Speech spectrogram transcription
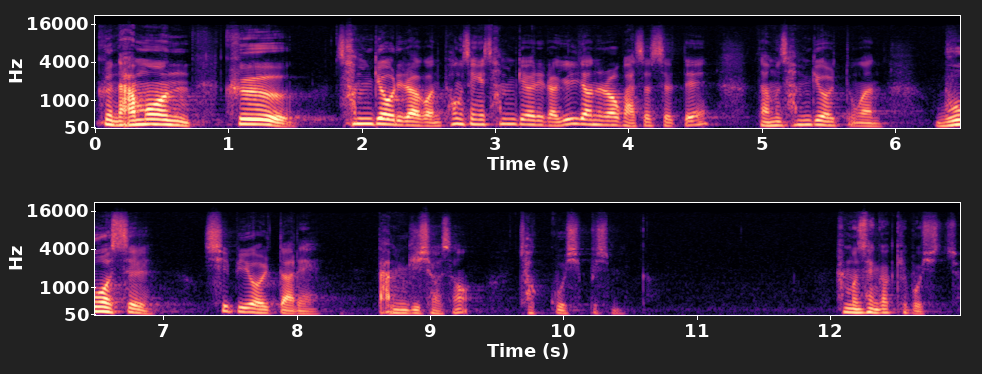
그 남은 그 3개월이라고 하는 평생의 3개월이라고 1년이라고 봤었을 때 남은 3개월 동안 무엇을 12월 달에 남기셔서 적고 싶으십니까? 한번 생각해 보시죠.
